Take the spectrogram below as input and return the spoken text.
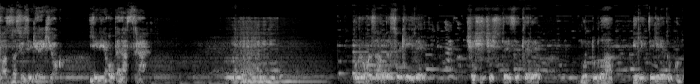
Fazla söze gerek yok. Yeni Opel Astra. Bu Ramazan'da Söke ile çeşit çeşit lezzetlere, mutluluğa, birlikteliğe dokun.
